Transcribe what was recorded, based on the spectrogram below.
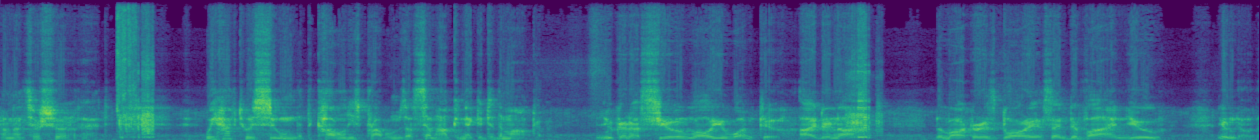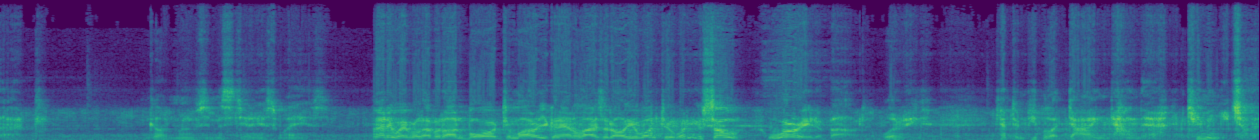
I'm not so sure of that. We have to assume that the colony's problems are somehow connected to the marker. You can assume all you want to. I do not. The marker is glorious and divine. You. you know that. God moves in mysterious ways. Anyway, we'll have it on board tomorrow. You can analyze it all you want to. What are you so worried about? Worried? Captain, people are dying down there, killing each other.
